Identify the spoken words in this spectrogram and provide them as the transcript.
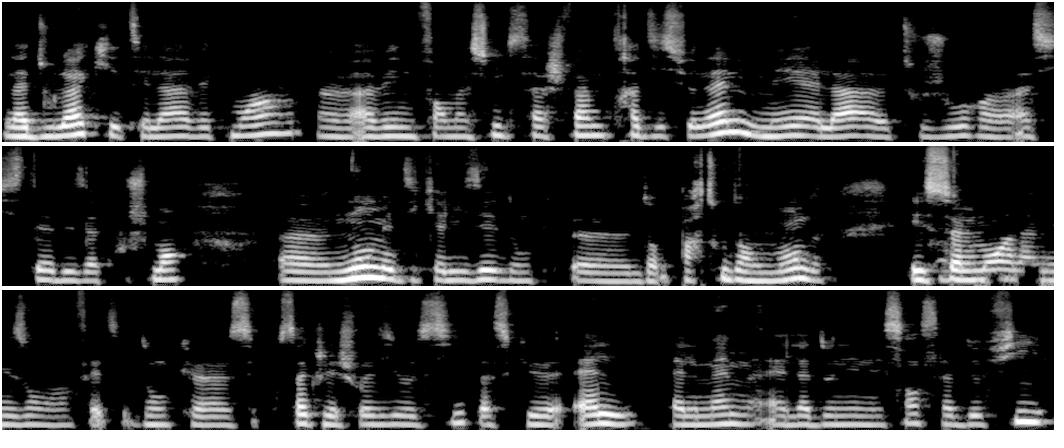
la doula qui était là avec moi euh, avait une formation de sage-femme traditionnelle, mais elle a euh, toujours assisté à des accouchements non médicalisés donc dans, partout dans le monde et seulement à la maison en fait. Donc c'est pour ça que j'ai choisi aussi parce que elle, elle-même, elle a donné naissance à deux filles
